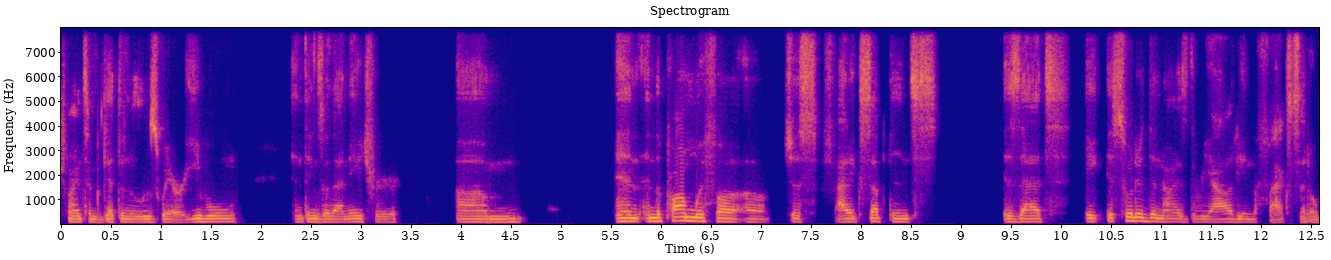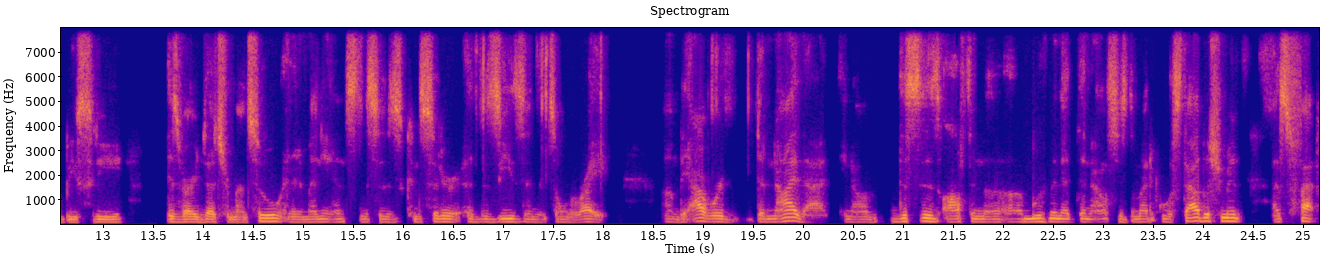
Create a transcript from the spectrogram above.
trying to get them to lose weight are evil and things of that nature. Um, and, and the problem with uh, uh, just fat acceptance is that it, it sort of denies the reality and the facts that obesity is very detrimental and in many instances consider a disease in its own right. Um, they outward deny that. You know, this is often a, a, movement that denounces the medical establishment as fat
